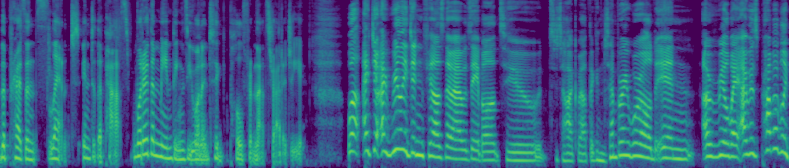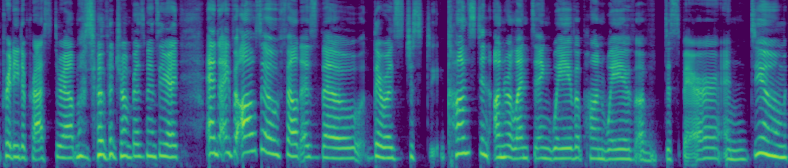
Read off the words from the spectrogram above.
the present slant into the past. What are the main things you wanted to pull from that strategy? Well, I, I really didn't feel as though I was able to to talk about the contemporary world in a real way. I was probably pretty depressed throughout most of the Trump presidency, right? And I've also felt as though there was just constant, unrelenting wave upon wave of despair and doom.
